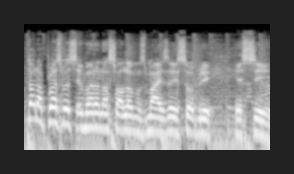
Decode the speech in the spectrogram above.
Então na próxima semana nós falamos mais aí sobre esse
